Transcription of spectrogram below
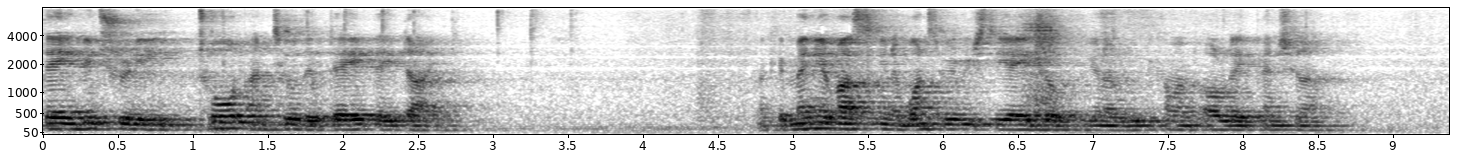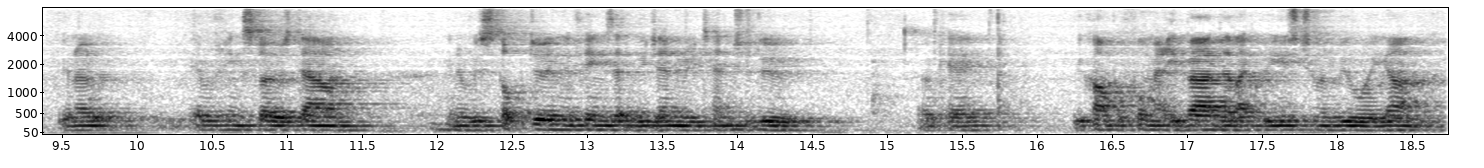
they literally taught until the day they died. Okay, many of us, you know, once we reach the age of, you know, we become an old age pensioner, you know, everything slows down, you know, we stop doing the things that we generally tend to do. Okay? We can't perform ibadah like we used to when we were young.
